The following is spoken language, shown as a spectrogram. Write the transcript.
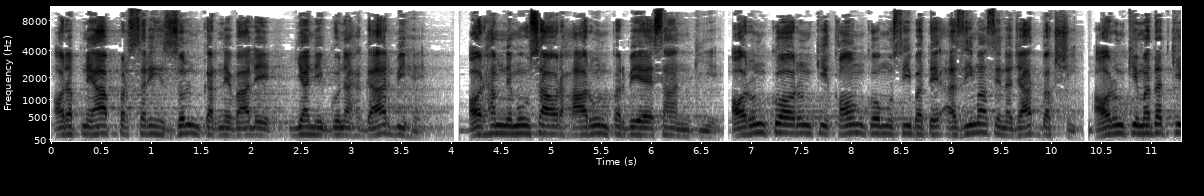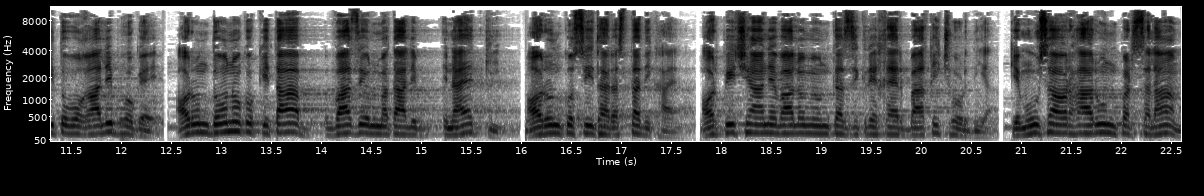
اور اپنے آپ پر سریح ظلم کرنے والے یعنی گناہ گار بھی ہیں۔ اور ہم نے موسا اور ہارون پر بھی احسان کیے اور ان کو اور ان کی قوم کو مصیبت عظیمہ سے نجات بخشی اور ان کی مدد کی تو وہ غالب ہو گئے اور ان دونوں کو کتاب واضح المطالب عنایت کی اور ان کو سیدھا رستہ دکھایا۔ اور پیچھے آنے والوں میں ان کا ذکر خیر باقی چھوڑ دیا کہ موسا اور ہارون پر سلام۔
